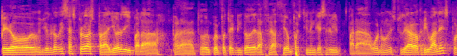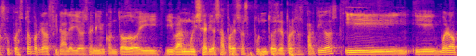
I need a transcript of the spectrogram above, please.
Pero yo creo que estas pruebas para Jordi y para, para todo el cuerpo técnico de la federación pues tienen que servir para, bueno, estudiar a los rivales, por supuesto, porque al final ellos venían con todo y iban muy serios a por esos puntos y por esos partidos. Y, y bueno,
